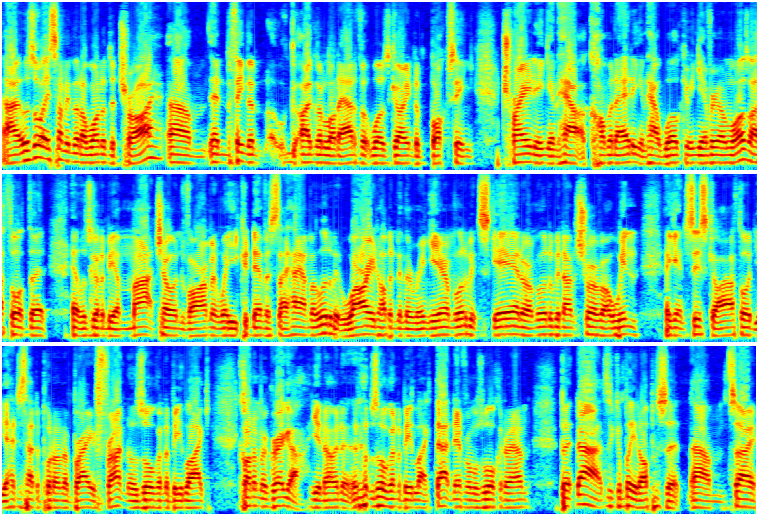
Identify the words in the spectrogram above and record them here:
uh, it was always something that I wanted to try. Um, and the thing that I got a lot out of it was going to boxing training and how accommodating and how welcoming everyone was. I thought that it was going to be a macho environment where you could never say, "Hey, I'm a little bit worried hopping in the ring here. I'm a little bit scared, or I'm a little bit unsure if I'll win against this guy." I thought you just had to put on a brave front. It was all going to be like Conor McGregor, you know, and it was all going to be like that, and everyone was walking around. But nah, it's a complete opposite. Um, so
